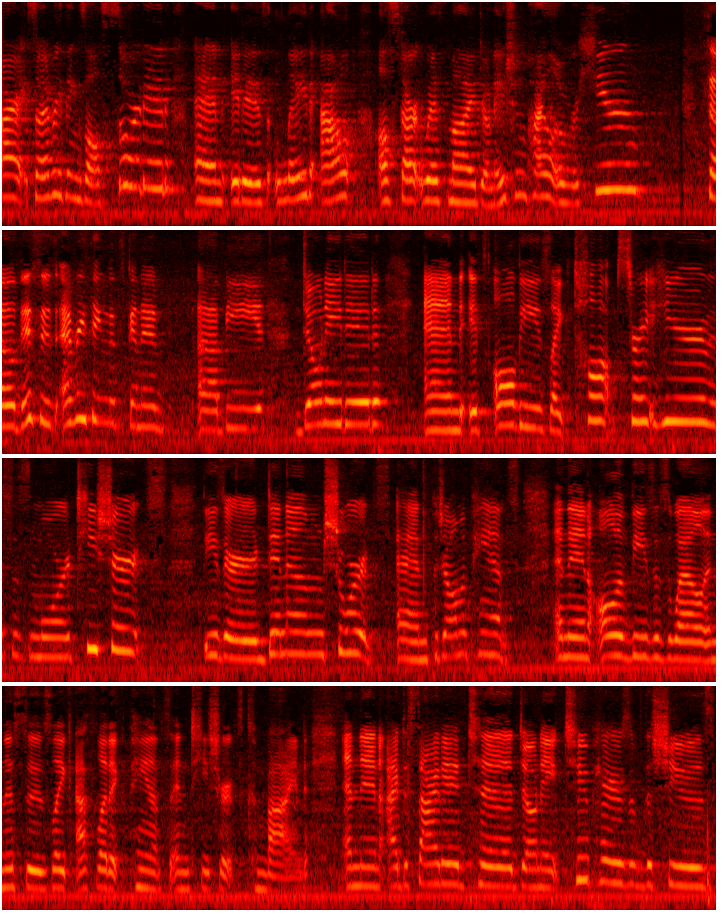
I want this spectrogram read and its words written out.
All right, so everything's all sorted and it is laid out. I'll start with my donation pile over here. So this is everything that's gonna uh, be donated and it's all these like tops right here. This is more t-shirts. These are denim shorts and pajama pants and then all of these as well and this is like athletic pants and t-shirts combined. And then I decided to donate two pairs of the shoes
